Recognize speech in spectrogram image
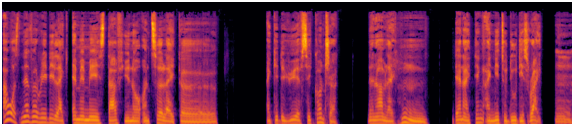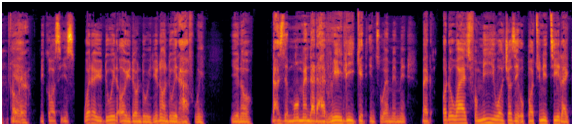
I was never really like MMA stuff, you know, until like, uh, I get the UFC contract. Then I'm like, hmm, then I think I need to do this right. Mm, Yeah, because it's whether you do it or you don't do it. You don't do it halfway. You know, that's the moment that I really get into MMA. But otherwise, for me, it was just an opportunity. Like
